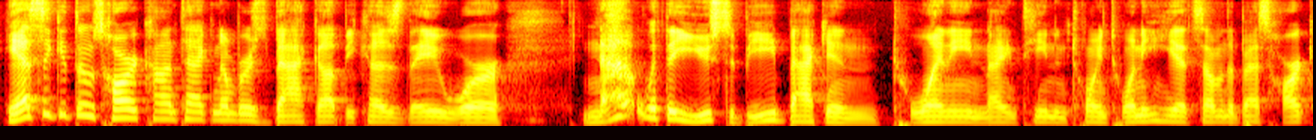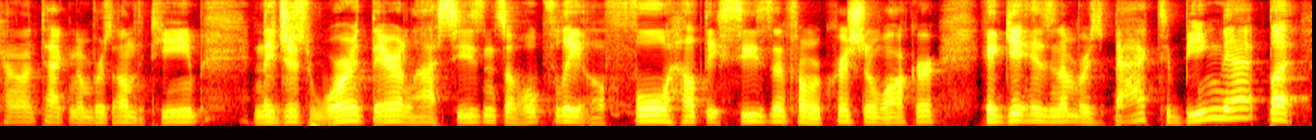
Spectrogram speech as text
he has to get those hard contact numbers back up because they were not what they used to be back in 2019 and 2020. He had some of the best hard contact numbers on the team, and they just weren't there last season. So hopefully, a full healthy season from a Christian Walker could get his numbers back to being that. But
